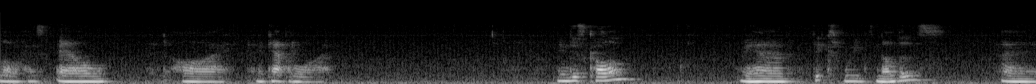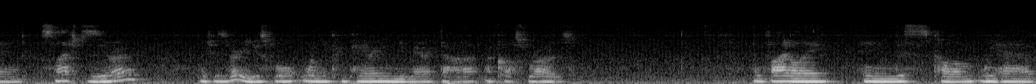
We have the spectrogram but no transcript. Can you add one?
lowercase l and i and a capital I. In this column, we have fixed width numbers and slash zero, which is very useful when you're comparing numeric data across rows. And finally, in this column, we have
